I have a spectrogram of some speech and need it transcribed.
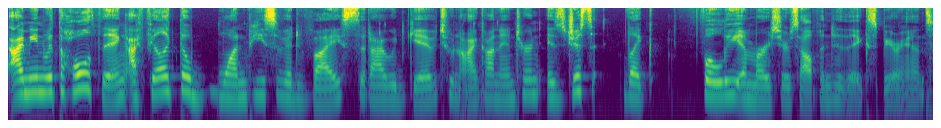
I mean, with the whole thing, I feel like the one piece of advice that I would give to an icon intern is just like fully immerse yourself into the experience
